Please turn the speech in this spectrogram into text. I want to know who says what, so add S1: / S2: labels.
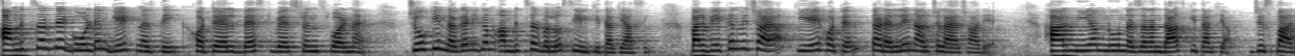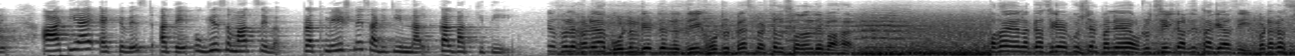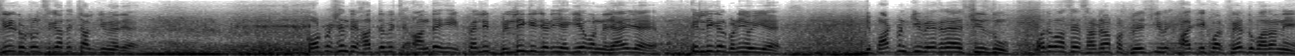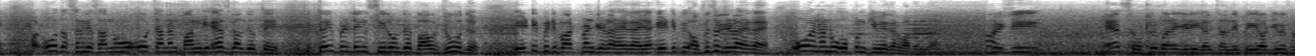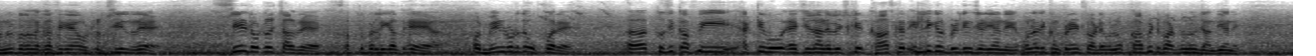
S1: ਅੰਮ੍ਰਿਤਸਰ ਦੇ golden gate ਨਜ਼ਦੀਕ hotel Best Western Swarna ਹੈ, ਜੋ ਕਿ ਨਗਰ ਨਿਗਮ ਅੰਮ੍ਰਿਤਸਰ ਵੱਲੋਂ ਸੀਲ ਕੀਤਾ ਗਿਆ ਸੀ। ਪਰ ਵੇਖਣ ਵਿੱਚ ਆਇਆ ਕਿ ਇਹ ਹੋਟਲ ਧੜੱਲੇ ਨਾਲ ਚਲਾਇਆ ਜਾ ਰਿਹਾ ਹੈ। ਹਰ ਨਿਯਮ ਨੂੰ ਨਜ਼ਰਅੰਦਾਜ਼ ਕੀਤਾ ਗਿਆ, ਜਿਸ ਬਾਰੇ ਆਰਟੀਆਈ ਐਕਟਿਵਿਸਟ ਅਤੇ ਉੱਘੇ ਸਮਾਜ ਸੇਵਕ ਪ੍ਰਥਮੇਸ਼ ਨੇ ਸਾਡੀ ਟੀਮ ਨਾਲ ਗੱਲਬਾਤ ਕੀਤੀ।
S2: ਇਸ ਵੇਲੇ ਖੜੇ ਹਾਂ 골ਡਨ ਗੇਟ ਦੇ ਨਜ਼ਦੀਕ ਹੋਟਲ ਬੈਸਟ ਵੈਸਟਰਨ ਸਵਰਨ ਦੇ ਬਾਹਰ। ਪਤਾ ਇਹ ਲੱਗਾ ਸੀਗਾ ਕੁਝ ਟਾਈਮ ਪਹਿਲੇ ਹੋਟਲ ਸੀਲ ਕਰ ਦਿੱਤਾ ਗਿਆ ਸੀ ਬਟ ਅਗਰ ਸੀਲਡ ਹੋਟਲ ਸੀਗਾ ਤੇ ਚੱਲ ਕਿਵੇਂ ਰਿਹਾ ਕਾਰਪੋਰੇਸ਼ਨ ਦੇ ਹੱਦ ਦੇ ਵਿੱਚ ਆਂਦੇ ਹੀ ਪਹਿਲੀ ਬਿਲਡਿੰਗ ਹੀ ਜਿਹੜੀ ਹੈਗੀ ਹੈ ਉਹ ਨਜਾਇਜ਼ ਹੈ ਇਲੀਗਲ ਬਣੀ ਹੋਈ ਹੈ। ਡਿਪਾਰਟਮੈਂਟ ਕੀ ਵੇਖ ਰਿਹਾ ਇਸ ਚੀਜ਼ ਨੂੰ? ਉਹਦੇ ਵਾਸਤੇ ਸਾਡੇ ਨਾਲ ਪ੍ਰਵੇਸ਼ ਜੀ ਅੱਜ ਇੱਕ ਵਾਰ ਫੇਰ ਦੁਬਾਰਾ ਨੇ ਔਰ ਉਹ ਦੱਸਣਗੇ ਸਾਨੂੰ, ਉਹ ਚਾਨਣ ਪਾਣਗੇ ਇਸ ਗੱਲ ਦੇ ਉੱਤੇ ਕਿ ਕਈ ਬਿਲਡਿੰਗ ਸੀਲ ਹੋਣ ਦੇ ਬਾਵਜੂਦ ਏਟੀਪੀ ਡਿਪਾਰਟਮੈਂਟ ਜਿਹੜਾ ਹੈਗਾ ਜਾਂ ਏਟੀਪੀ ਆਫੀਸਰ ਜਿਹੜਾ ਹੈਗਾ ਉਹ ਇਹਨਾਂ ਨੂੰ ਓਪਨ ਕਿਵੇਂ ਕਰਵਾ ਦਿੰਦਾ? ਹੈ ਜੀ, ਇਸ ਹੋਟਲ ਬਾਰੇ ਜਿਹੜੀ ਗੱਲ ਚੱਲਦੀ ਪਈ ਔਰ ਜਿਵੇਂ ਸਾਨੂੰ ਪਤਾ ਲੱਗਾ ਸੀਗਾ ਇਹ ਹੋਟਲ ਸੀਲ ਰਿਹਾ ਹੈ। ਸੀਲਡ ਹੋਟਲ ਚੱਲ ਰਿਹਾ ਹੈ, ਸਭ ਤੋਂ ਪਹਿਲੀ ਗੱਲ ਤਾਂ ਇਹ ਆ। ਔਰ ਮੇਨ ਰੋਡ ਦੇ ਉੱਪਰ ਹੈ। ਤੁਸੀਂ ਕਾਫੀ ਐਕਟਿਵ ਹੋ ਇਹ ਚੀਜ਼ਾਂ ਦੇ ਵਿੱਚ ਕਿ ਖਾਸ ਕਰ ਇਲੀਗਲ ਬਿਲਡਿੰਗ ਜਿਹੜੀਆਂ ਨੇ, ਉਹਨਾਂ ਦੀ ਕੰਪਲੇਂਟ ਤੁਹਾਡੇ ਵੱਲੋਂ ਕਾਫੀ ਡਿਪਾਰਟਮੈਂਟ ਨੂੰ ਜਾਂਦੀਆਂ ਨੇ।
